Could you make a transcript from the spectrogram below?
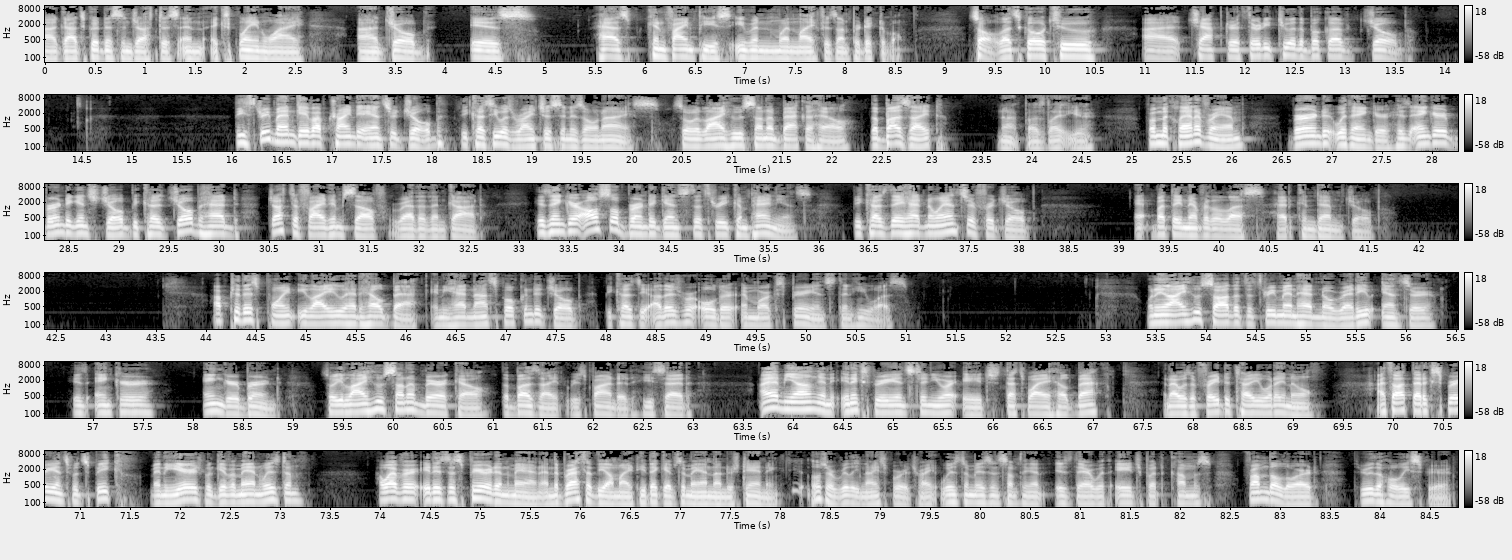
uh, God's goodness and justice and explain why uh, Job is has can find peace even when life is unpredictable. So let's go to uh, chapter 32 of the book of Job. These three men gave up trying to answer Job because he was righteous in his own eyes. So Elihu, son of Barachel, the Buzzite, not Buzz Lightyear, from the clan of Ram, burned with anger. His anger burned against Job because Job had justified himself rather than God. His anger also burned against the three companions because they had no answer for Job, eh, but they nevertheless had condemned Job. Up to this point, Elihu had held back, and he had not spoken to Job because the others were older and more experienced than he was. When Elihu saw that the three men had no ready answer, his anger, anger burned. So Elihu, son of Barachel, the Buzzite, responded. He said, I am young and inexperienced in your age. That's why I held back, and I was afraid to tell you what I know. I thought that experience would speak. Many years would give a man wisdom. However, it is the spirit in the man and the breath of the Almighty that gives a man understanding. Those are really nice words, right? Wisdom isn't something that is there with age, but comes from the Lord through the Holy Spirit.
